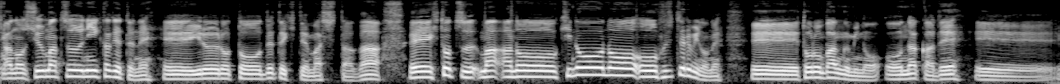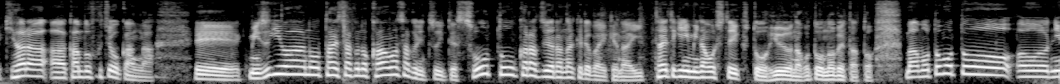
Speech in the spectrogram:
あの、週末にかけてね、えー、いろいろと出てきてましたが、えー、一つ、まあ、の、昨日のフジテレビのね、えー、討論番組の中で、えー、木原幹部副長官が、えー、水際の対策の緩和策について相当からずやらなければいけない、一体的に見直していくというようなことを述べたと。まあ、もともと、1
